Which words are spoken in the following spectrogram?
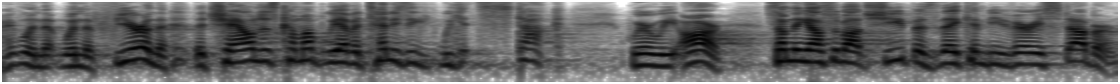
Right? When the, when the fear and the, the challenges come up, we have a tendency, we get stuck where we are. Something else about sheep is they can be very stubborn.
